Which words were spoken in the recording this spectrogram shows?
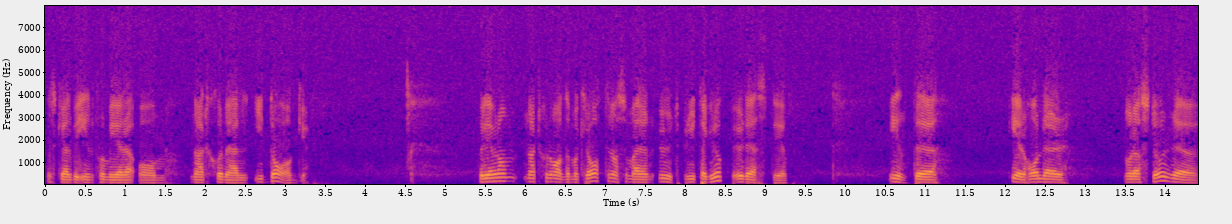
så ska vi informera om nationell idag. För även om nationaldemokraterna som är en utbrytargrupp ur SD inte erhåller några större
